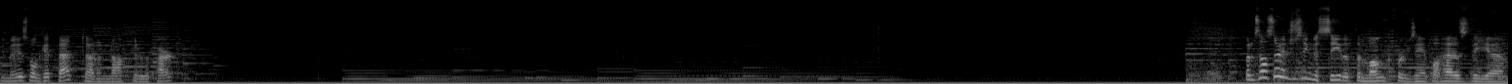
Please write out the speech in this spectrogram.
We may as well get that done and knocked of the park. But it's also interesting to see that the monk, for example, has the um,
